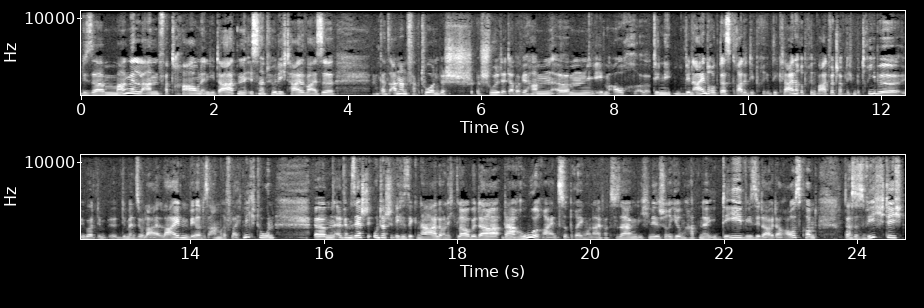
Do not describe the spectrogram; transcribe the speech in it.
dieser Mangel an Vertrauen in die Daten ist natürlich teilweise ganz anderen Faktoren geschuldet. Aber wir haben ähm, eben auch äh, den, den Eindruck, dass gerade die, die kleinere privatwirtschaftlichen Betriebe überdimensional leiden, während es andere vielleicht nicht tun. Ähm, wir haben sehr unterschiedliche Signale und ich glaube, da, da Ruhe reinzubringen und einfach zu sagen, die chinesische Regierung hat eine Idee, wie sie da wieder rauskommt, das ist wichtig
